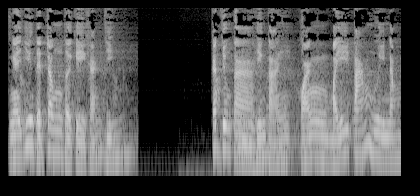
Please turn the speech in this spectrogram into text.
Ngài viên tịch trong thời kỳ kháng chiến. Cách chúng ta hiện tại khoảng bảy tám mươi năm.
